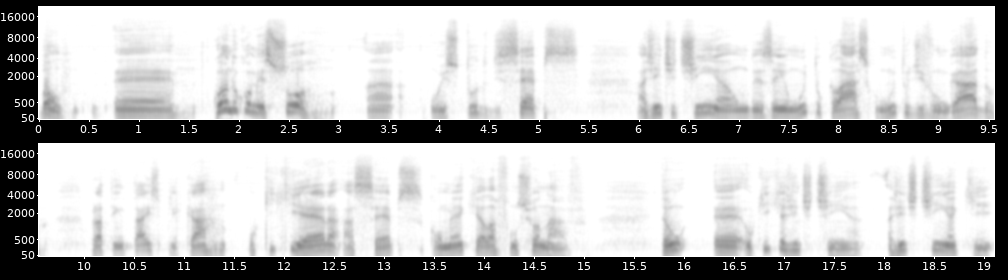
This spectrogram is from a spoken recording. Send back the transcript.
Bom, é, quando começou a, o estudo de sepsis, a gente tinha um desenho muito clássico, muito divulgado, para tentar explicar o que, que era a sepsis, como é que ela funcionava. Então, é, o que, que a gente tinha? A gente tinha aqui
